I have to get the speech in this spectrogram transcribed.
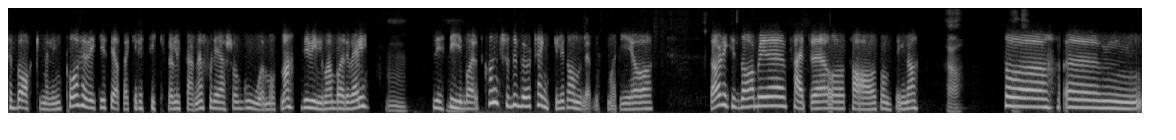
tilbakemelding på. Jeg vil ikke si at det er kritikk fra lytterne, for de er så gode mot meg. De vil meg bare vel. Mm. De sier bare at kanskje du bør tenke litt annerledes, Marie. Og da, er det ikke, da blir det færre å ta og sånne ting, da. Ja. Så um,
